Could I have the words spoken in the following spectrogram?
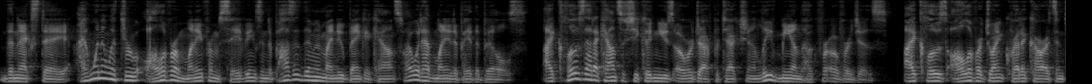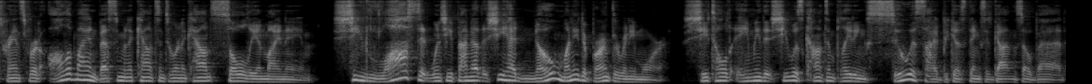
The next day, I went and withdrew all of our money from savings and deposited them in my new bank account so I would have money to pay the bills. I closed that account so she couldn't use overdraft protection and leave me on the hook for overages. I closed all of our joint credit cards and transferred all of my investment accounts into an account solely in my name. She lost it when she found out that she had no money to burn through anymore. She told Amy that she was contemplating suicide because things had gotten so bad.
